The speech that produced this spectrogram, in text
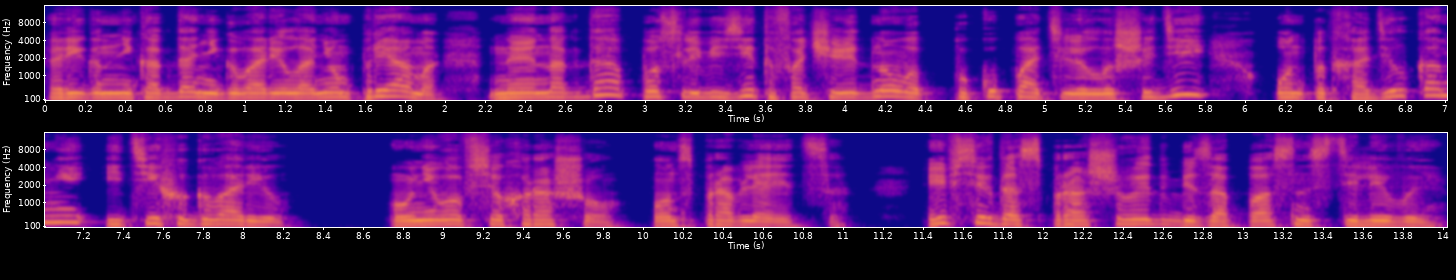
Риган никогда не говорил о нем прямо, но иногда, после визитов очередного покупателя лошадей, он подходил ко мне и тихо говорил – у него все хорошо, он справляется. И всегда спрашивает, в безопасности ли вы.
